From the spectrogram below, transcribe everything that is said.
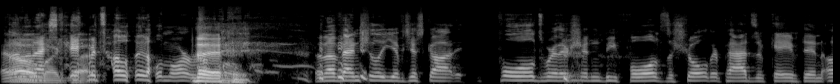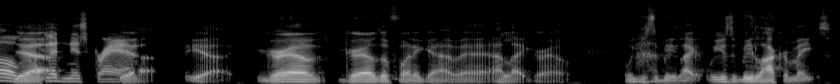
And then Oh the next game, God. it's a little more ruffled. and eventually you've just got folds where there shouldn't be folds. The shoulder pads have caved in. Oh, Yeah. goodness, Graham. Yeah, yeah. Graham, Graham's a funny guy, man. I like Graham. We used to be like we used to be locker mates.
